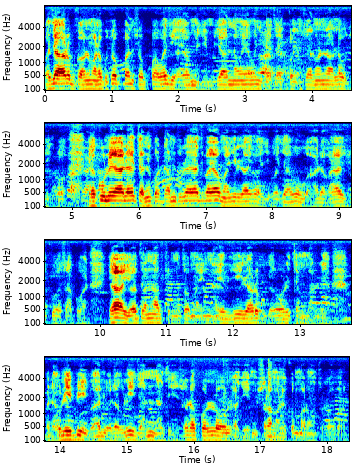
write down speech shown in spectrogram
Wa ja'arub kawan malaku sopan sopa waji ayam jim jana wa yawan jata kul insan mana lau zikro. Ya kulu ya lai tani kodam tulaya tibaya majil lai waji wa jawa wa hada wa lai syukur sakuan. Ya ayyuhan nafsu mutmainna irji ila rabbika wa tamarli. Wa dauli bi wa dauli jannati. Sadaqallahu al-azim. Assalamualaikum warahmatullahi wabarakatuh.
